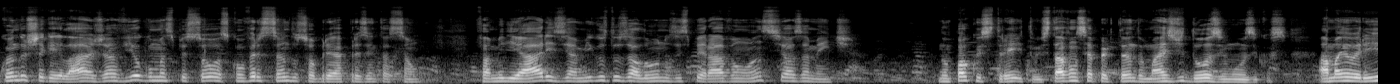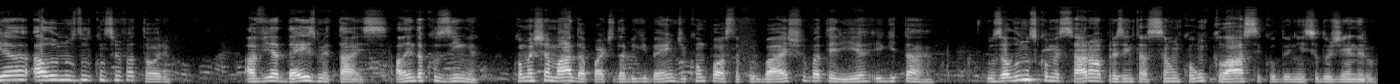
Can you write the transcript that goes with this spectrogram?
Quando cheguei lá, já vi algumas pessoas conversando sobre a apresentação. Familiares e amigos dos alunos esperavam ansiosamente. No palco estreito estavam se apertando mais de 12 músicos, a maioria alunos do conservatório. Havia 10 metais, além da cozinha, como é chamada a parte da Big Band composta por baixo, bateria e guitarra. Os alunos começaram a apresentação com um clássico do início do gênero,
